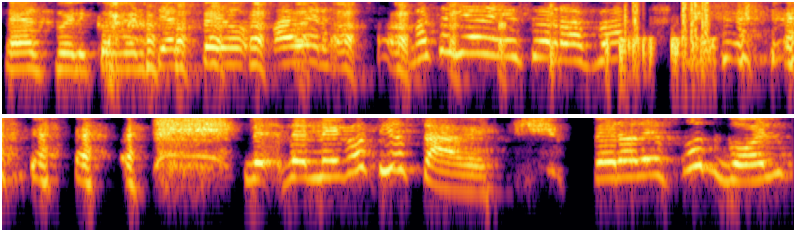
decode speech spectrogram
Gracias por el comercial. Pero, a ver, más allá de eso, Rafa, de, de negocio sabe, pero de fútbol,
